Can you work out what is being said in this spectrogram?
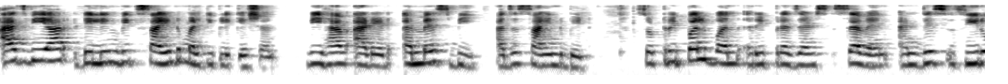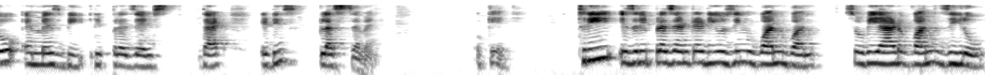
As we are dealing with signed multiplication, we have added MSB as a signed bit. So triple one represents 7 and this 0 MSB represents that it is plus 7. Okay. 3 is represented using 1 1. So we add 1 0,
